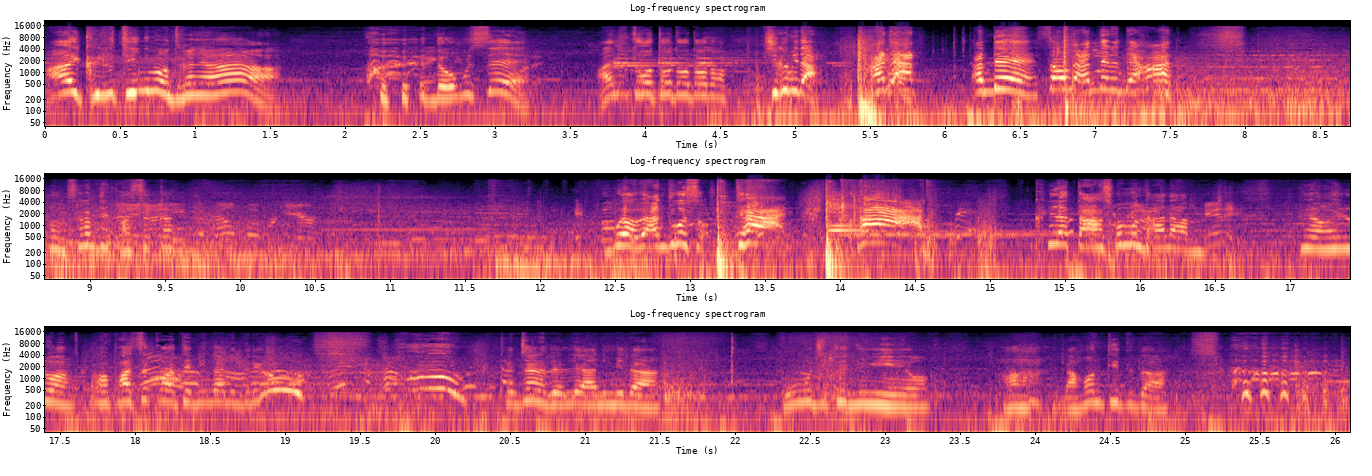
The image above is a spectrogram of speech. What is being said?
아이 튕기면 어떡하냐? 너무 세 아니 더더더 더더. 지금이다. 가자 안돼! 싸우면 안 되는데 아! 어, 사람들이 봤을까? 뭐야 왜 안 죽었어? 타! 타! 큰일 났다. 소문 다남. 야 일로와. 아, 봤을 것 같아 민간인들이. 우! 우! 괜찮아 별일 아닙니다. 공무 집행 중이에요. 아나 헌티드다.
